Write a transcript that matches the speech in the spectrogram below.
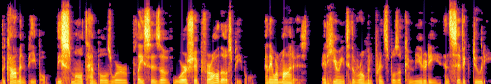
the common people. These small temples were places of worship for all those people, and they were modest, adhering to the Roman principles of community and civic duty.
